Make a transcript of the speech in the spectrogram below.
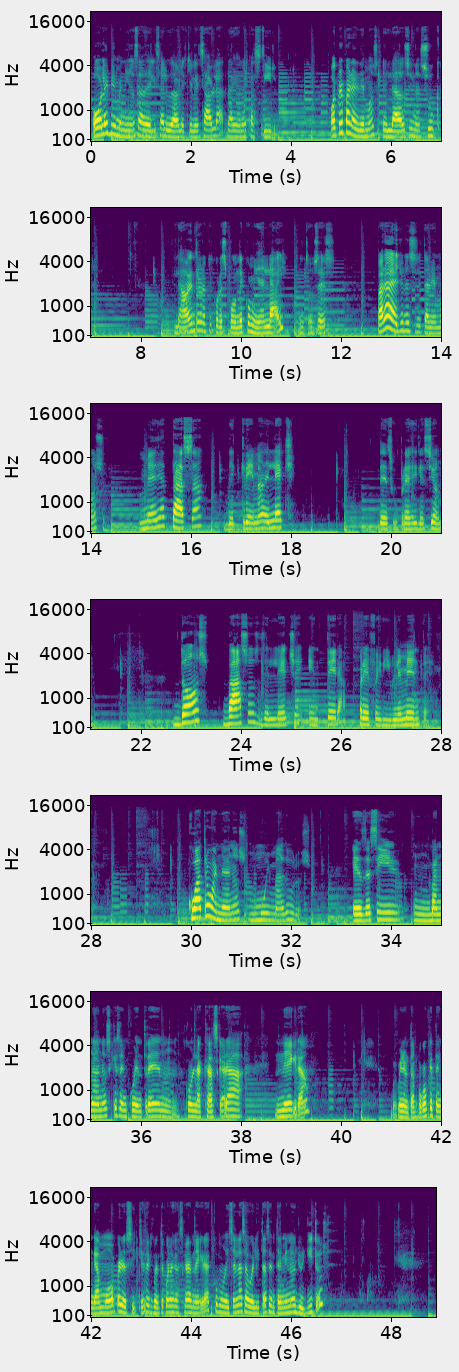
Hola y bienvenidos a Deli Saludable, quien les habla, Diana Castillo. Hoy prepararemos helado sin azúcar. Helado dentro de lo que corresponde comida light. Entonces, para ello necesitaremos media taza de crema de leche de su predilección. Dos vasos de leche entera preferiblemente cuatro bananos muy maduros, es decir, mm, bananos que se encuentren con la cáscara negra. Bueno, tampoco que tenga moho, pero sí que se encuentre con la cáscara negra, como dicen las abuelitas en términos yuyitos.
